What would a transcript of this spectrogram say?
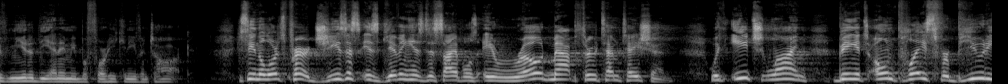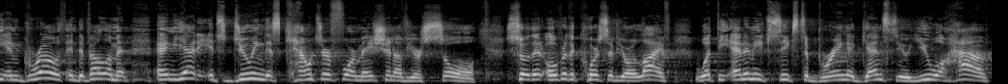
have muted the enemy before he can even talk. You see, in the Lord's Prayer, Jesus is giving his disciples a roadmap through temptation with each line being its own place for beauty and growth and development. And yet it's doing this counter formation of your soul so that over the course of your life, what the enemy seeks to bring against you, you will have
